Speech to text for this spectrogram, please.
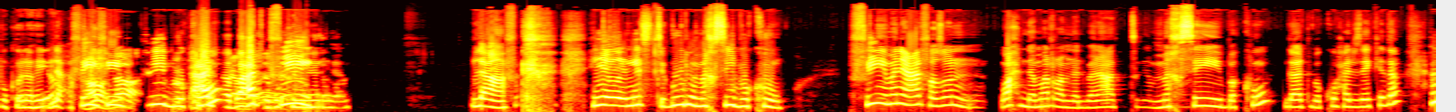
بوكو نو هيرو لا في آه، في لا. في بوكو. بعرف بوكو في لا ف... هي ناس تقولوا مخسي بوكو في ماني عارفة أظن واحدة مرة من البنات مخسي بكو قالت بكو حاجة زي كذا هو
